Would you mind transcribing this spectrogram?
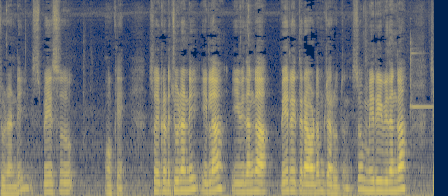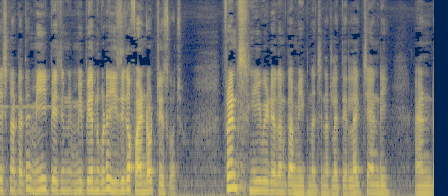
చూడండి. స్పేస్ ఓకే సో ఇక్కడ చూడండి ఇలా ఈ విధంగా పేరు అయితే రావడం జరుగుతుంది. సో మీరు ఈ విధంగా చేసినట్టయితే మీ పేజీని మీ పేరును కూడా ఈజీగా ఫైండ్ అవుట్ చేసుకోవచ్చు. ఫ్రెండ్స్ ఈ వీడియో కనుక మీకు నచ్చినట్లయితే లైక్ చేయండి. అండ్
